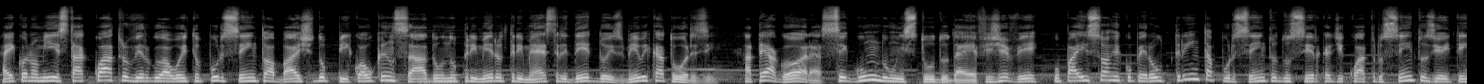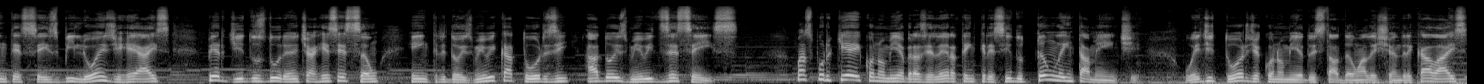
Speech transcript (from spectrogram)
a economia está 4,8% abaixo do pico alcançado no primeiro trimestre de 2014. Até agora, segundo um estudo da FGV, o país só recuperou 30% dos cerca de 486 bilhões de reais perdidos durante a recessão entre 2014 a 2016. Mas por que a economia brasileira tem crescido tão lentamente? O editor de economia do Estadão, Alexandre Calais,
